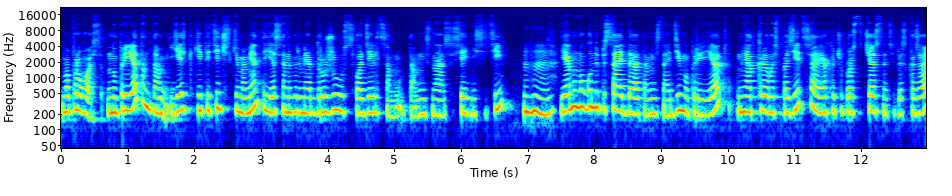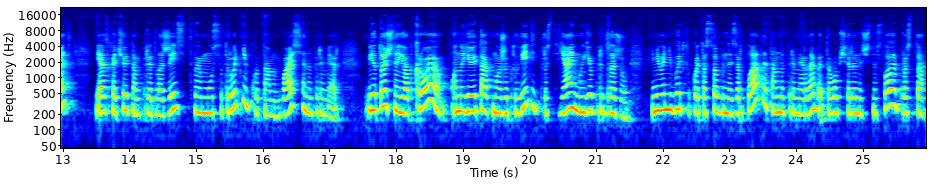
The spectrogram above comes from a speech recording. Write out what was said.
вопрос. Но при этом там есть какие-то этические моменты. Если я, например, дружу с владельцем, там, не знаю, соседней сети, Угу. Я ему могу написать, да, там, не знаю, Дима, привет, у меня открылась позиция, я хочу просто честно тебе сказать, я вот хочу там предложить твоему сотруднику, там, Васе, например, я точно ее открою, он ее и так может увидеть, просто я ему ее предложу у него не будет какой-то особенной зарплаты, там, например, да, это общее рыночное условие, просто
